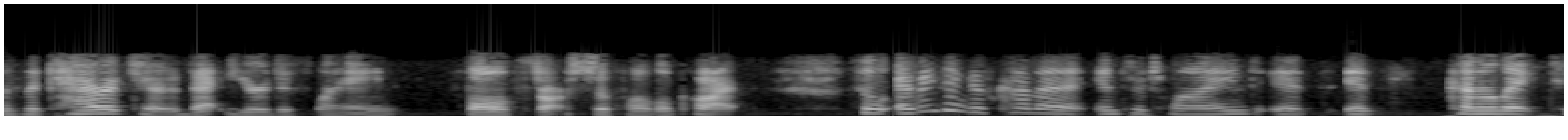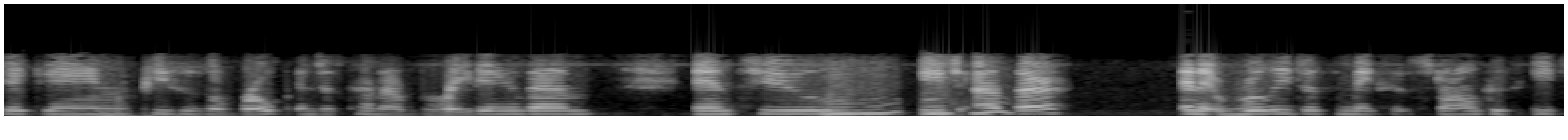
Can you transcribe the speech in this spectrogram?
Because the character that you're displaying falls starts to fall apart. So everything is kind of intertwined. It's it's kind of like taking pieces of rope and just kind of braiding them into mm-hmm, each mm-hmm. other and it really just makes it strong because each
